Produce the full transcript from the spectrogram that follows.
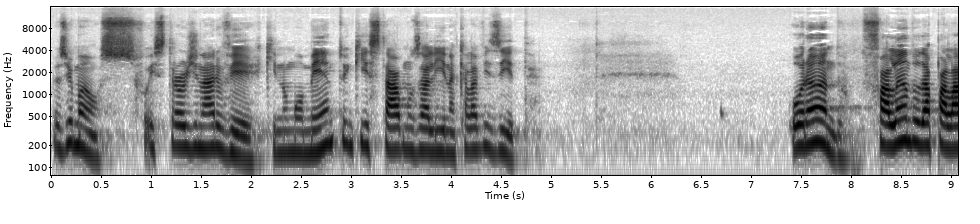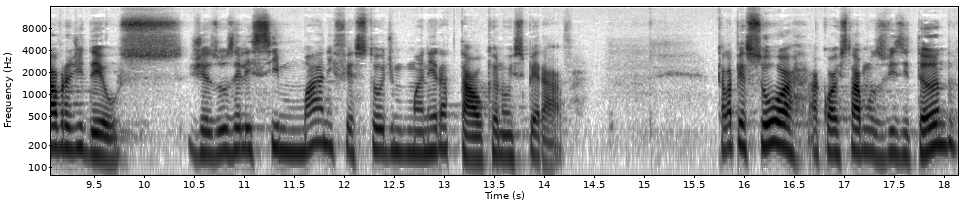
Meus irmãos, foi extraordinário ver que no momento em que estávamos ali naquela visita, orando, falando da palavra de Deus, Jesus ele se manifestou de maneira tal que eu não esperava. Aquela pessoa a qual estávamos visitando,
